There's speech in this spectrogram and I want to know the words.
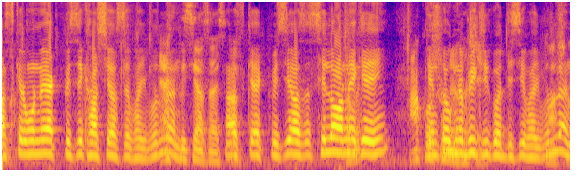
আজকের মনে এক পিসি খাসি আছে ভাই বুঝলেন? পিসি আছে আজকে। এক পিসি আছে ছিল অনেকেই কিন্তু ওগুলো বিক্রি করে দিছি ভাই বুঝলেন।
